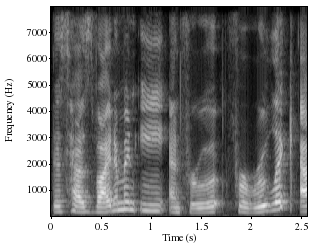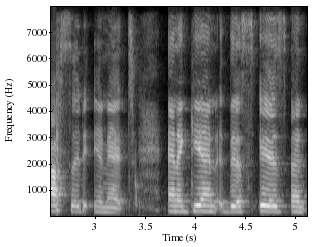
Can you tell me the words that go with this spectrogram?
This has vitamin E and ferulic acid in it. And again, this is an,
